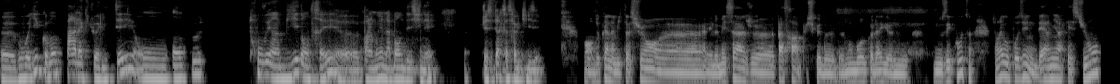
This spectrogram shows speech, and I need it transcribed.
vous voyez comment, par l'actualité, on, on, peut trouver un biais d'entrée par le moyen de la bande dessinée. J'espère que ça sera utilisé en tout cas, l'invitation euh, et le message euh, passera, puisque de, nombreux collègues nous, nous écoutent. J'aimerais vous poser une dernière question.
